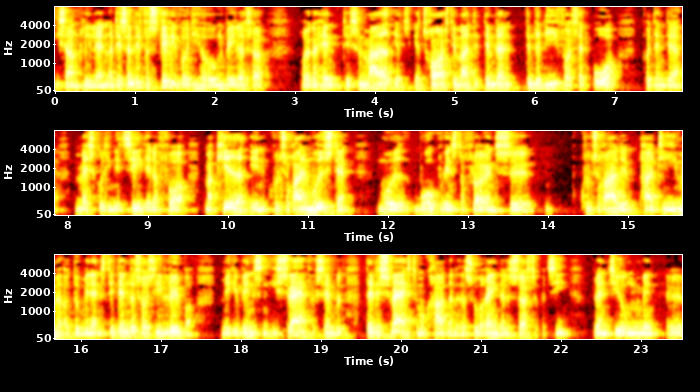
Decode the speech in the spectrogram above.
i samtlige lande. Og det er sådan lidt forskelligt, hvor de her unge vælgere så rykker hen. Det er sådan meget, jeg, jeg tror også, det er meget dem der, dem, der lige får sat ord på den der maskulinitet, eller får markeret en kulturel modstand mod woke venstrefløjens øh, kulturelle paradigme og dominans. Det er dem, der så at sige løber med gevinsten. I Sverige for eksempel, der er det Sverigesdemokraterne, der suverænt er det største parti blandt de unge mænd. Øh,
